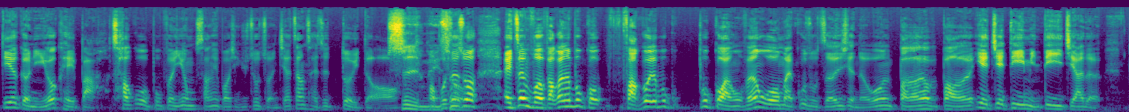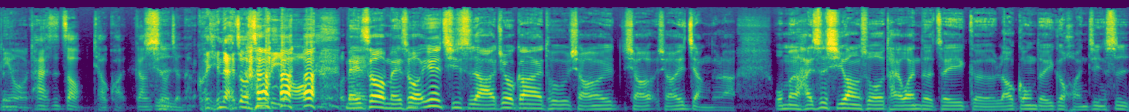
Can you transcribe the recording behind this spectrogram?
第二个，你又可以把超过部分用商业保险去做转嫁，这样才是对的哦。是，不是说哎，政府的法官都不管，法规都不不管我，反正我买雇主责任险的，我保保业界第一名第一家的，没有，他还是照条款刚刚讲的规定来做处理哦。没错，没错，因为其实啊，就刚才图小小小 A 讲的啦，我们还是希望说台湾的这一个劳工的一个环境是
